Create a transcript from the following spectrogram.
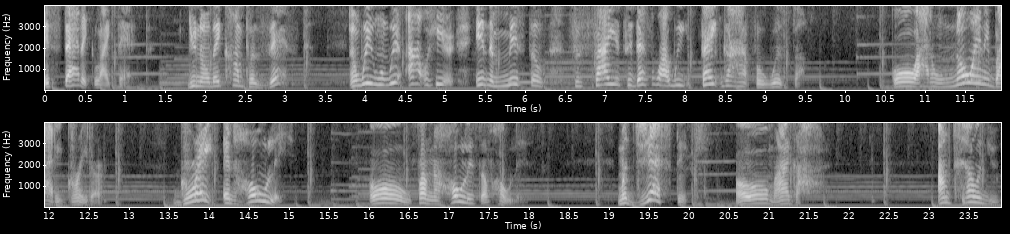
ecstatic like that. You know, they come possessed. And we, when we're out here in the midst of society, that's why we thank God for wisdom. Oh, I don't know anybody greater great and holy. Oh, from the holiest of holies. Majestic. Oh my God. I'm telling you,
